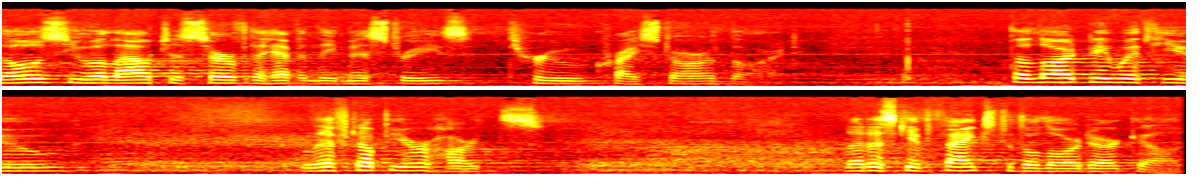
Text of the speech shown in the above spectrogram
those you allow to serve the heavenly mysteries through Christ our Lord. The Lord be with you. Lift up your hearts. Let us give thanks to the Lord our God.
